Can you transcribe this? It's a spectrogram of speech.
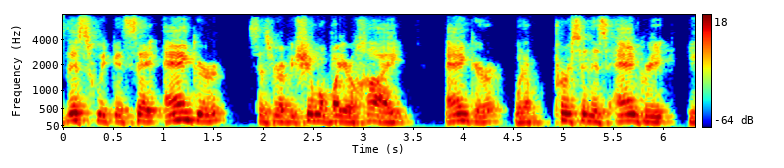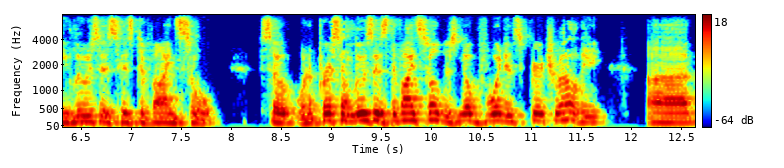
this we could say anger, says Rabbi Shimon Bar Yochai, anger, when a person is angry, he loses his divine soul. So when a person loses divine soul, there's no void in spirituality. Uh,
